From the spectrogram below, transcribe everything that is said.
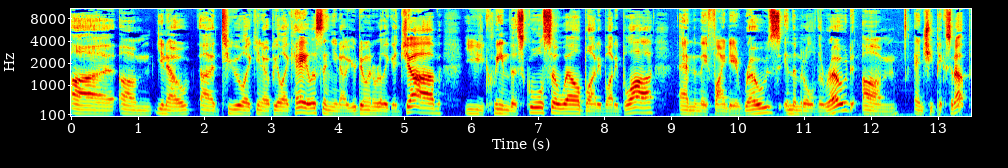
uh um you know uh to like you know be like hey listen you know you're doing a really good job you clean the school so well blah blah blah and then they find a rose in the middle of the road um and she picks it up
